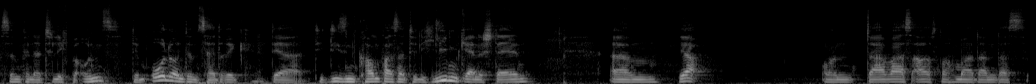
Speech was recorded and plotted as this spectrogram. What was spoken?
sind wir natürlich bei uns, dem Ole und dem Cedric, der, die diesen Kompass natürlich liebend gerne stellen. Ähm, ja, und da war es auch nochmal dann das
